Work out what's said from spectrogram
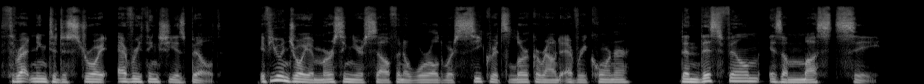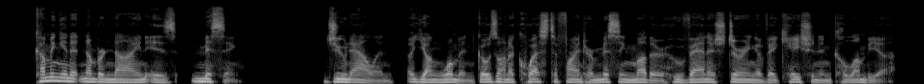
threatening to destroy everything she has built. If you enjoy immersing yourself in a world where secrets lurk around every corner, then this film is a must see. Coming in at number 9 is Missing. June Allen, a young woman, goes on a quest to find her missing mother who vanished during a vacation in Colombia.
